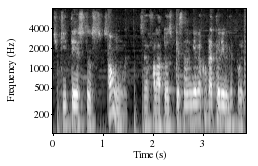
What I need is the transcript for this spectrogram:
de que textos, só um, né? não precisa falar todos, porque senão ninguém vai comprar teu livro depois.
